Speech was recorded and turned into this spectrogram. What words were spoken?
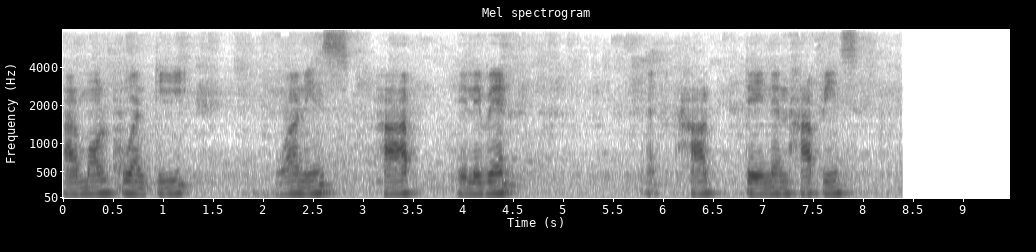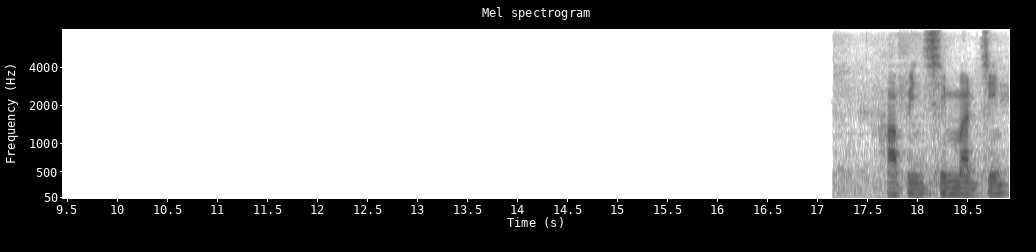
armhole 21 inch half 11 half 10 and half inch. Half inch seam margin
